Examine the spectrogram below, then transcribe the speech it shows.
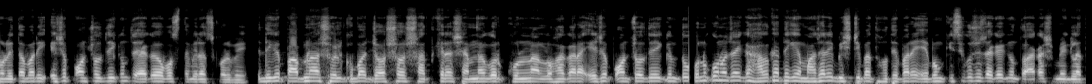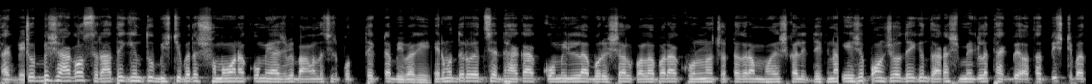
নলিতাবাড়ি এসব অঞ্চল দিয়ে কিন্তু একই অবস্থা বিরাজ করবে। এদিকে পাবনা শৈলকুবা যশোর, সাতক্ষীরা, শ্যামনগর, খুলনা, লোহাগাড়া এসব অঞ্চল দিয়ে কিন্তু কোনো কোনো জায়গায় হালকা থেকে মাঝারি বৃষ্টিপাত হতে পারে এবং কিছু কিছু জায়গায় কিন্তু আকাশ মেঘলা থাকবে। চব্বিশে আগস্ট রাতে কিন্তু বৃষ্টিপাতের সম্ভাবনা কমে আসবে বাংলা বাংলাদেশের প্রত্যেকটা বিভাগে। এর মধ্যে রয়েছে ঢাকা, কুমিল্লা, বরিশাল, কলাপাড়া, খুলনা, চট্টগ্রাম, মহেশখালী টেকনা এইসব অঞ্চলতেই কিন্তু আকাশ মেঘলা থাকবে, অর্থাৎ বৃষ্টিপাত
